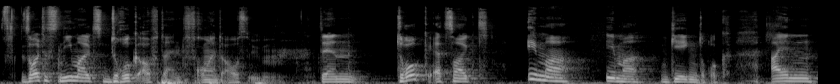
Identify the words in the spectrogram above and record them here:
solltest niemals Druck auf deinen Freund ausüben. Denn Druck erzeugt immer, immer Gegendruck. Ein,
